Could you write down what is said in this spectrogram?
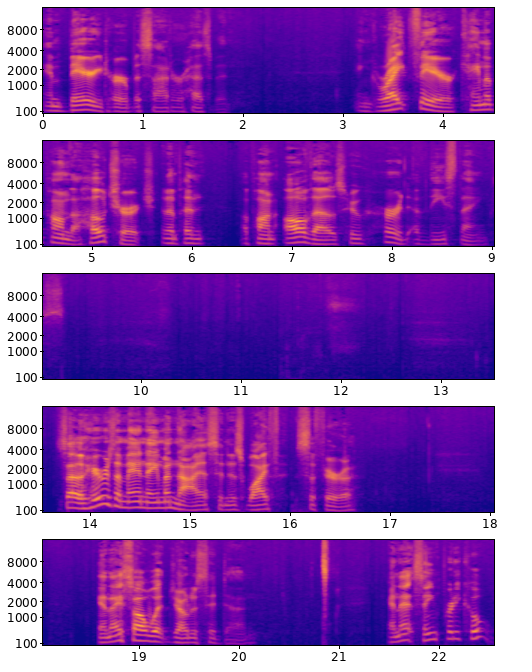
and buried her beside her husband. And great fear came upon the whole church and upon, upon all those who heard of these things. So here's a man named Ananias and his wife Sapphira. And they saw what Jonas had done. And that seemed pretty cool.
